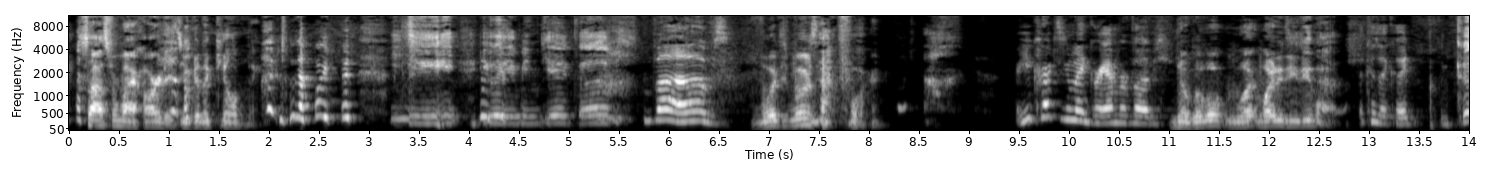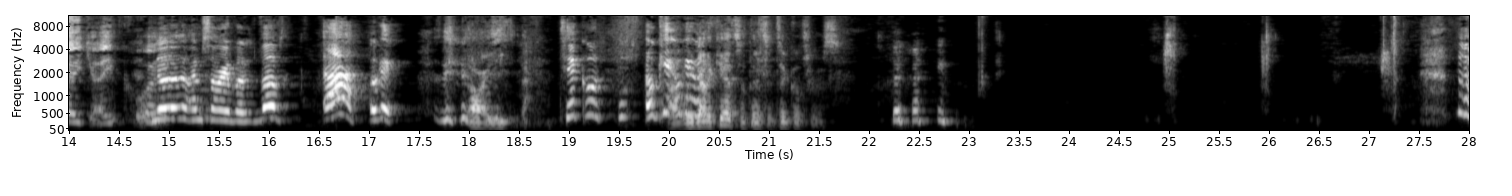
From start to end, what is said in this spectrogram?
Slash where my heart is. You could have killed me. no, you would have been good, Bubs. Bubs. What, what was that for? Are you correcting my grammar, Bubs? No, but what, what, why did you do that? Because I could. Okay, okay, No, no, no. I'm sorry, Bubs. Bubs. Ah. Okay. All right, you, Tickle. Okay. all Okay. we got a kiss if there's a tickle truce.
